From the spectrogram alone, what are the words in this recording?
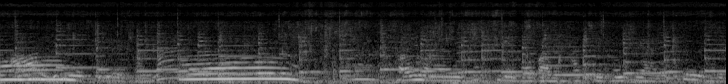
아. 아, 이런 느낌도 정말. 저희는 두피 모발 같이 동시에 하는 클리닉들이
